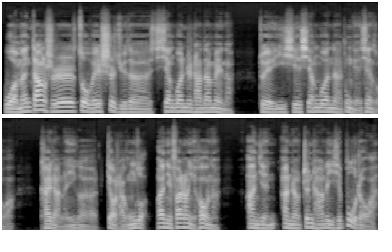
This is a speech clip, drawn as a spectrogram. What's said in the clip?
我们当时作为市局的相关侦查单位呢，对一些相关的重点线索开展了一个调查工作。案件发生以后呢，案件按照侦查的一些步骤啊，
